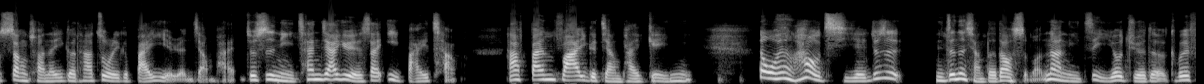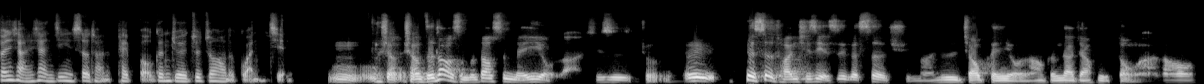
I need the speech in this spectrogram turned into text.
上传了一个他做了一个白野人奖牌，就是你参加越野赛一百场。他颁发一个奖牌给你，那我很好奇耶，就是你真的想得到什么？那你自己又觉得可不可以分享一下你经营社团的 paper 跟觉得最重要的关键？嗯，想想得到什么倒是没有啦。其实就因为因为社团其实也是一个社群嘛，就是交朋友，然后跟大家互动啊。然后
